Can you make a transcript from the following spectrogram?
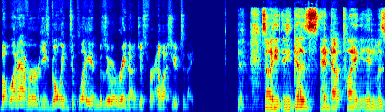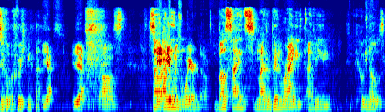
but whatever he's going to play in mizzou arena just for lsu tonight so he, he does end up playing in mizzou arena yes yes um, so it, I mean, it was weird though both sides might have been right i mean who knows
